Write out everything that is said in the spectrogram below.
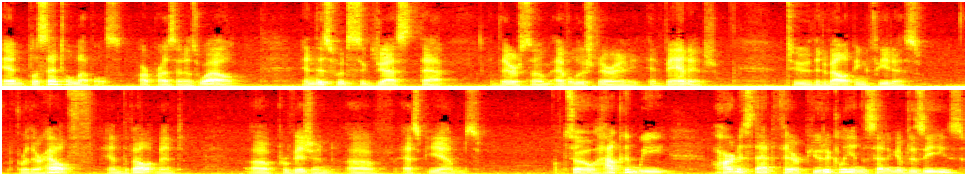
and placental levels are present as well. And this would suggest that there's some evolutionary advantage to the developing fetus for their health and development of provision of SPMs. So, how can we harness that therapeutically in the setting of disease?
